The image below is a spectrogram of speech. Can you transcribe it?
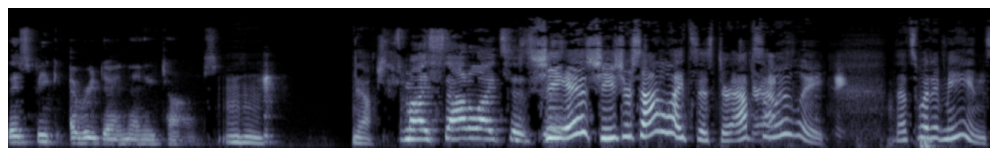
they speak every day, many times. hmm Yeah, She's my satellite sister. she is. She's your satellite sister. Absolutely. That's what it means.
